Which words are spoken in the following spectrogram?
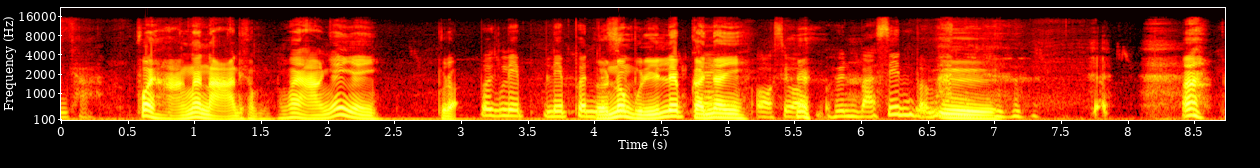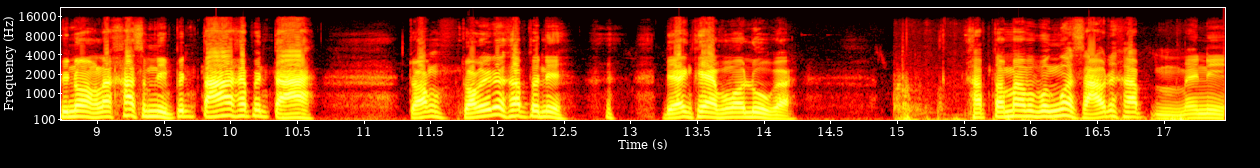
นค่ะฝ้อยหางหนาๆนี่ครับฝ้อยหางใหญ่เบิ่งเล็บเล็บเพิ่นๆเออน้องบุรีเล็บกันใหญ่ออกสิว่าเป็นบาซินประมาณเอออะพี่น้องราคาสำนีเป็นตาครับเป็นตาจองจองเลยเด้อครับตัวนี้ แดงแท้เพราะว่าลูกอะ ครับต่อมามาเบิ่งงัวสาวเด้วยครับอืมแม่นี่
